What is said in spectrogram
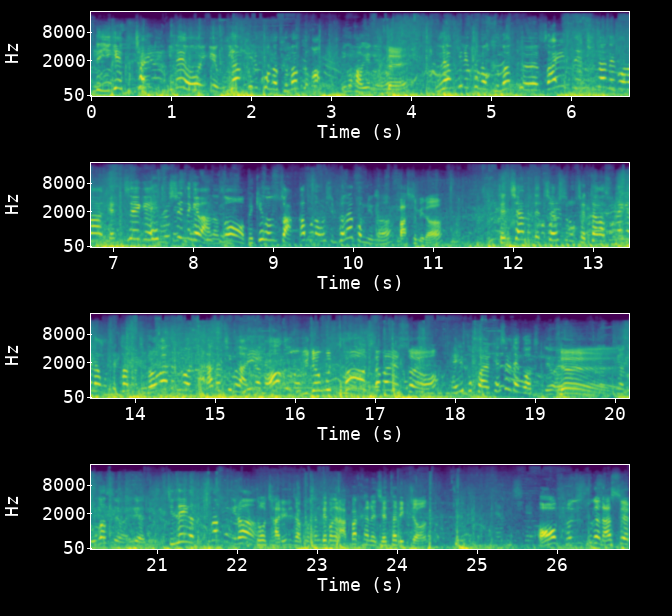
근데 이게 그 차이도 있긴 해요. 이게 우양 키리코면 그만큼 아 이거 가겠네요. 네. 우양 키리코면 그만큼 사이드에 투자되거나 겐트에게 해줄 수 있는 게 많아서 베키 선수도 아까보다 훨씬 편할 겁니다. 맞습니다. 대치하면 대치할수록 제타가 손해긴 하고 제타도 들어가는 걸 잘하는 팀은 아니라서 어? 유정부터 잡아냈어요. 에일 폭발 캔슬된 것 같은데요. 네. 그냥 녹았어요. 이게 딜레이가 좀 심한 공이라 더 자리를 잡고 상대방을 압박하는 제타 디비전. 어, 변수가 났어요.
